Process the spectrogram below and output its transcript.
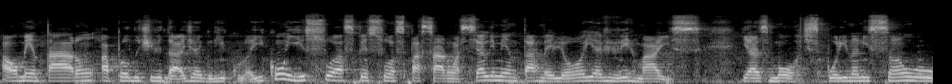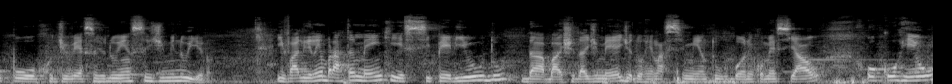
aumentaram a produtividade agrícola e com isso as pessoas passaram a se alimentar melhor e a viver mais, e as mortes por inanição ou por diversas doenças diminuíram. E vale lembrar também que esse período da Baixa Idade Média, do renascimento urbano e comercial, ocorreu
